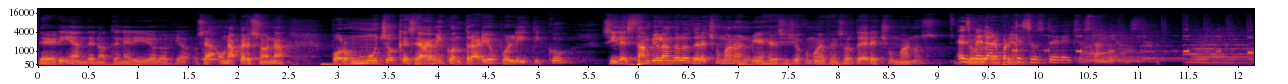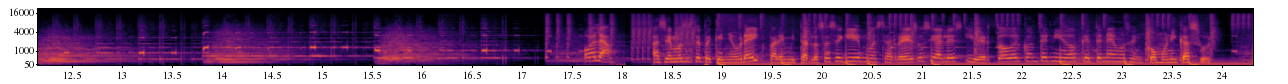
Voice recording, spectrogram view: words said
deberían de no tener ideología. O sea, una persona, por mucho que sea mi contrario político, si le están violando los derechos humanos en mi ejercicio como defensor de derechos humanos... Es velar porque sus derechos también. Hola, Hacemos este pequeño break para invitarlos a seguir nuestras redes sociales y ver todo el contenido que tenemos en Comunica Sur.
